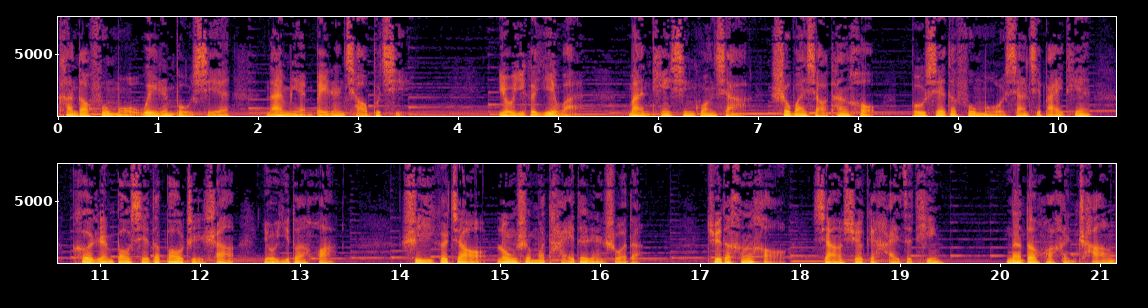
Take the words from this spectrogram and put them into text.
看到父母为人补鞋，难免被人瞧不起。有一个夜晚，漫天星光下收完小摊后，补鞋的父母想起白天客人包鞋的报纸上有一段话。”是一个叫龙什么台的人说的，觉得很好，想学给孩子听。那段话很长，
